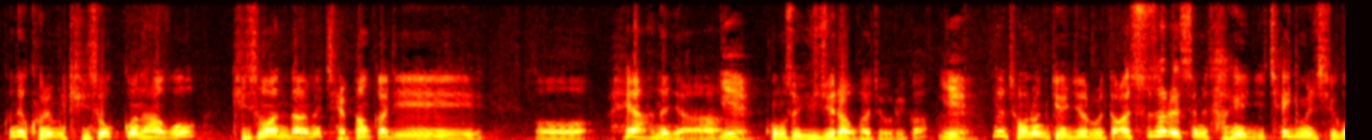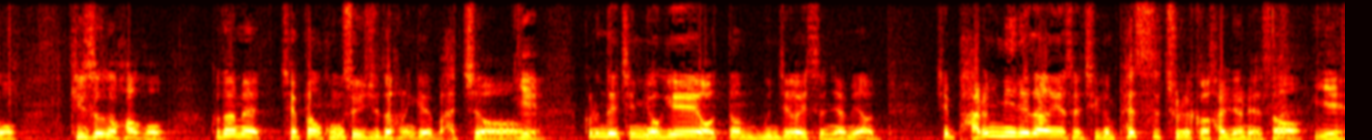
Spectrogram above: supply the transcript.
근데 그러면 기소권하고 기소한 다음에 재판까지 어, 해야 하느냐. 예. 공소 유지라고 하죠, 우리가. 예. 근데 저는 개인적으로 볼 때, 아, 수사를 했으면 당연히 책임을 지고, 기소도 하고, 그 다음에 재판 공소 유지도 하는 게 맞죠. 예. 그런데 지금 여기에 어떤 문제가 있었냐면, 지금 바른미래당에서 지금 패스트 트랙과 관련해서 예.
